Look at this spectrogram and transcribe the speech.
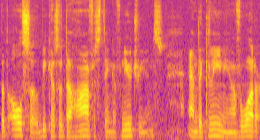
but also because of the harvesting of nutrients and the cleaning of water.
